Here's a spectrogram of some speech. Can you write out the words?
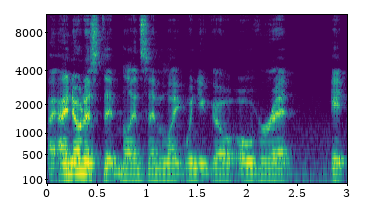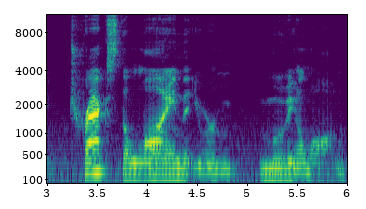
I, I noticed that Blinson, like, when you go over it, it tracks the line that you were moving along.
